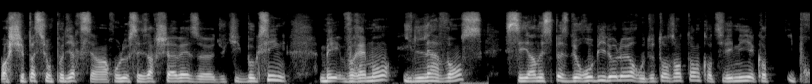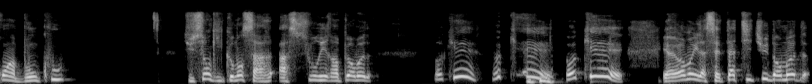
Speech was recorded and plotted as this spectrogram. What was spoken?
Bon, je sais pas si on peut dire que c'est un rouleau César Chavez euh, du kickboxing, mais vraiment il avance. C'est un espèce de Robbie Lawler où de temps en temps, quand il est mis, quand il prend un bon coup, tu sens qu'il commence à, à sourire un peu en mode. Ok, ok, ok. Et vraiment, il a cette attitude en mode,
